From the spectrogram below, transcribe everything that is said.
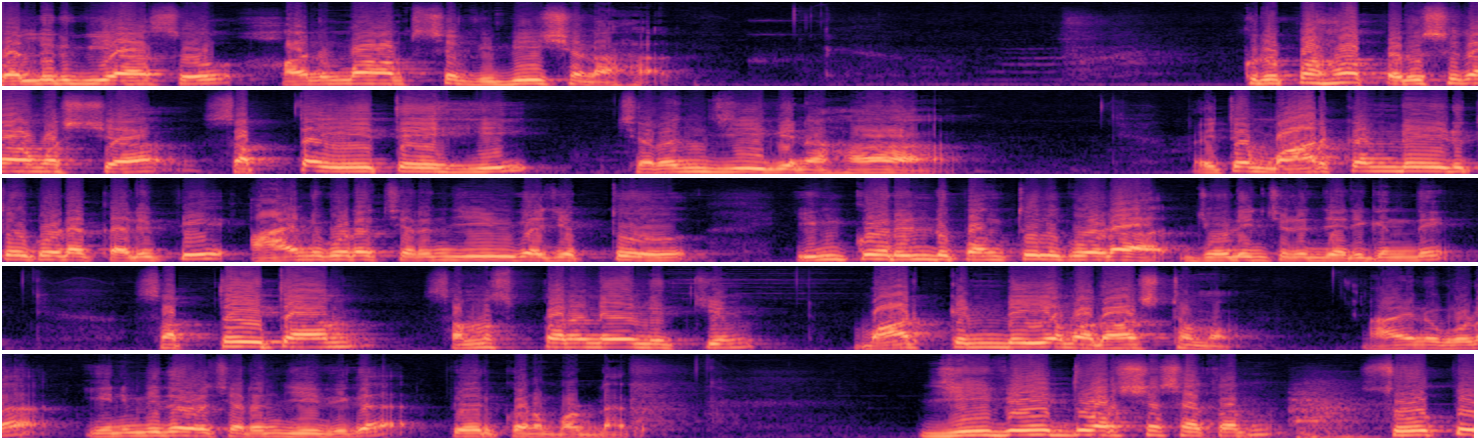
బలిర్వ్యాసో హనుమాంశ విభీషణ. కృప పరశురామశ్చ సప్త ఏతే చిరంజీవిన. అయితే మార్కండేయుడితో కూడా కలిపి ఆయన కూడా చిరంజీవిగా చెప్తూ ఇంకో రెండు పంక్తులు కూడా జోడించడం జరిగింది. సప్తైతాన్ సంస్మరణే నిత్యం మార్కండేయ మదాష్టమం ఆయన కూడా ఎనిమిదవ చిరంజీవిగా పేర్కొనబడ్డారు. జీవేద్వర్ష శతం సోపి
